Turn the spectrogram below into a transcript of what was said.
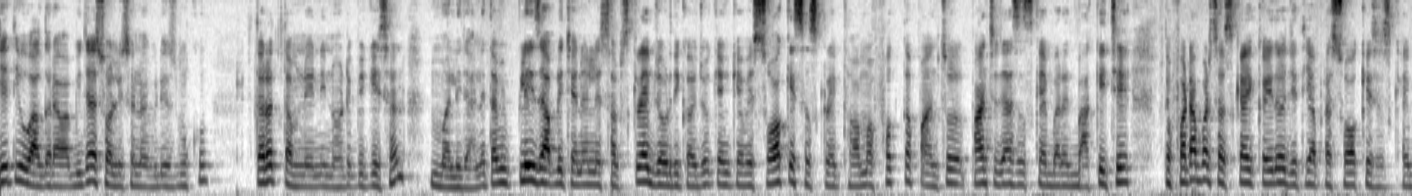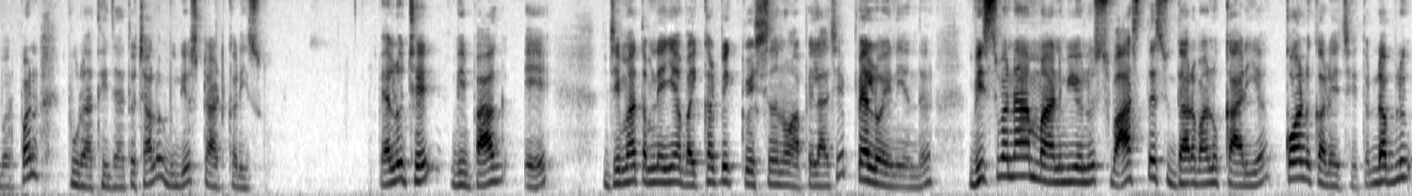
જેથી હું આગળ આવા બીજા સોલ્યુશનના વિડીયોઝ મૂકું, તરત તમને એની નોટિફિકેશન મળી જાય. અને તમે પ્લીઝ આપણી ચેનલને સબસ્ક્રાઇબ જરૂરથી કરજો, કેમ કે હવે સો કે સબસ્ક્રાઇબ થવામાં ફક્ત પાંચસો, પાંચ હજાર સબસ્ક્રાઈબર જ બાકી છે. તો ફટાફટ સબસ્ક્રાઇબ કરી દો, જેથી આપણા સો કે સબસ્ક્રાઈબર પણ પૂરા થઈ જાય. તો ચાલો વીડિયો સ્ટાર્ટ કરીશું. પહેલું છે વિભાગ એ જેમાં તમને અહીંયા વૈકલ્પિક ક્વેશ્ચનો આપેલા છે. પહેલો એની અંદર, વિશ્વના માનવીઓનું સ્વાસ્થ્ય સુધારવાનું કાર્ય કોણ કરે છે? તો W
